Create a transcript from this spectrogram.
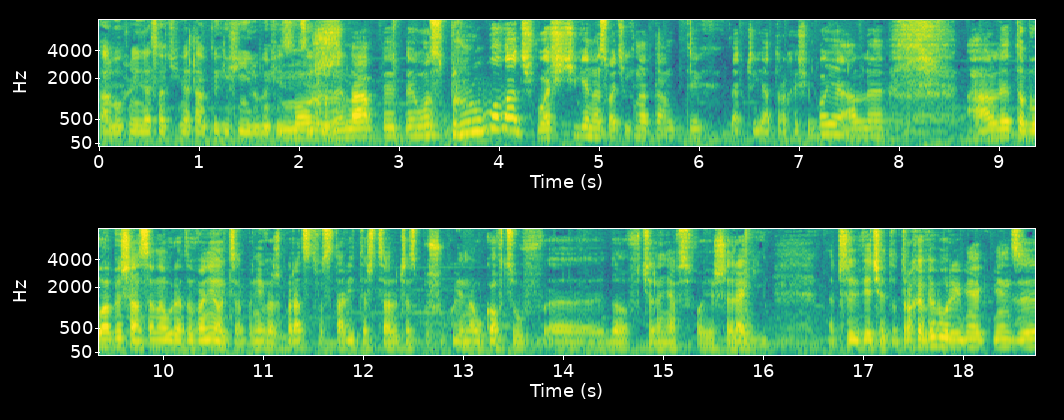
Albo przynajmniej nasłać ich na tamtych, jeśli nie lubią się z. Można by było spróbować właściwie nasłać ich na tamtych. Znaczy, ja trochę się boję, ale, ale to byłaby szansa na uratowanie ojca, ponieważ Bractwo Stali też cały czas poszukuje naukowców e, do wcielenia w swoje szeregi. Znaczy, wiecie, to trochę wybór jak między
